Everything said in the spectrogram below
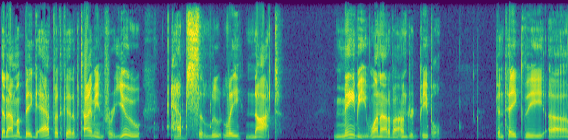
that I'm a big advocate of timing for you, absolutely not. Maybe one out of a hundred people can take the uh,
